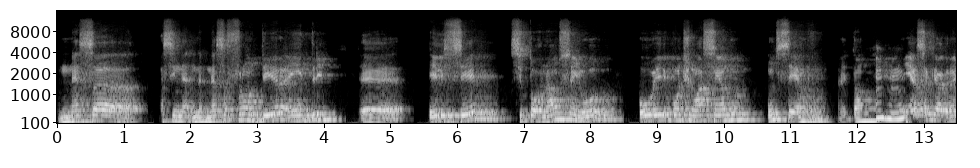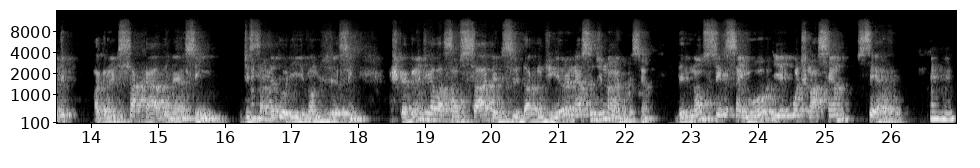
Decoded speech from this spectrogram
nessa, assim, nessa fronteira entre é, ele ser, se tornar um senhor ou ele continuar sendo um servo. Então, uhum. essa que é a grande, a grande sacada, né? Assim, de uhum. sabedoria, vamos dizer assim. Acho que a grande relação sábia de se lidar com o dinheiro é nessa dinâmica, assim, dele não ser senhor e ele continuar sendo servo. Uhum.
